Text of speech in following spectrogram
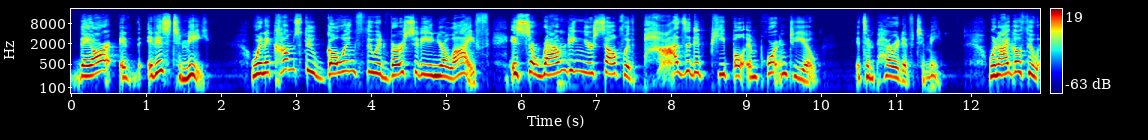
They are, it, it is to me. When it comes to going through adversity in your life, is surrounding yourself with positive people important to you? It's imperative to me. When I go through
